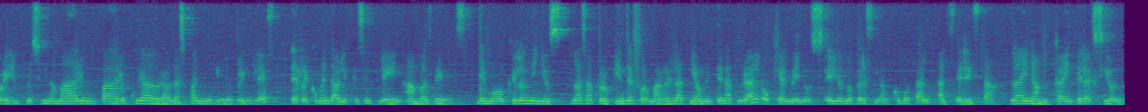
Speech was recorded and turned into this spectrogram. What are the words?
por ejemplo, si una madre, un padre o cuidador habla español y el otro inglés, es recomendable que se empleen ambas lenguas, de modo que los niños las apropien de forma relativamente natural o que al menos ellos lo perciban como tal, al ser esta la dinámica de interacción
